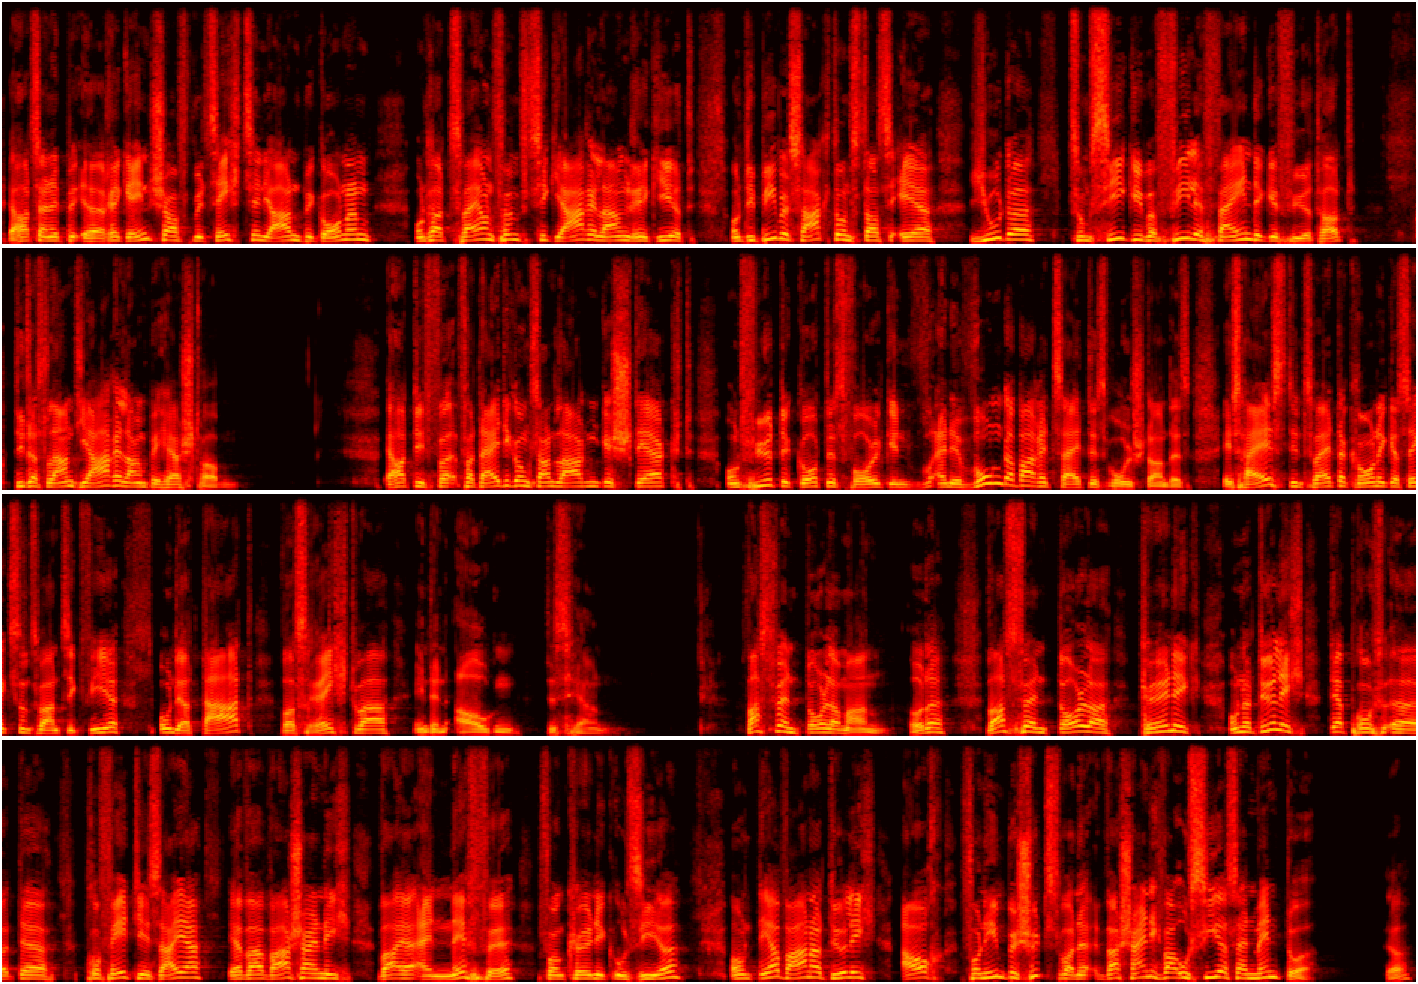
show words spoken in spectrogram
Er hat seine äh, Regentschaft mit 16 Jahren begonnen und hat 52 Jahre lang regiert. Und die Bibel sagt uns, dass er Juda zum Sieg über viele Feinde geführt hat, die das Land jahrelang beherrscht haben. Er hat die Verteidigungsanlagen gestärkt und führte Gottes Volk in eine wunderbare Zeit des Wohlstandes. Es heißt in 2. Chroniker 26,4, und er tat, was recht war in den Augen des Herrn. Was für ein toller Mann, oder? Was für ein toller König. Und natürlich der, Pro, äh, der Prophet Jesaja, er war wahrscheinlich, war er ein Neffe von König Usia. Und der war natürlich auch von ihm beschützt worden. Wahrscheinlich war Usia sein Mentor. Ja?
